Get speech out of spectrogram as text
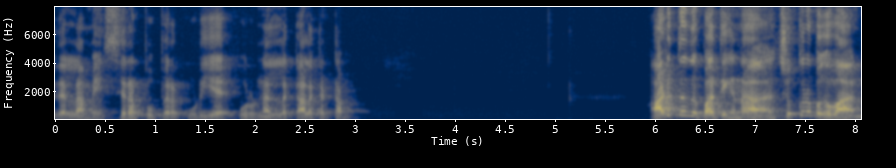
இதெல்லாமே சிறப்பு பெறக்கூடிய ஒரு நல்ல காலகட்டம். அடுத்தது பார்த்தீங்கன்னா சுக்கர பகவான்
